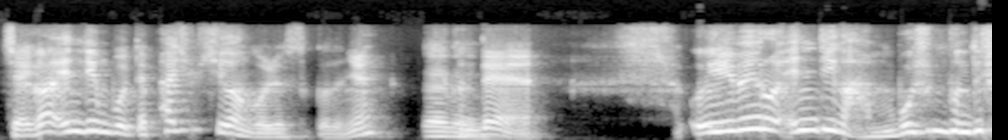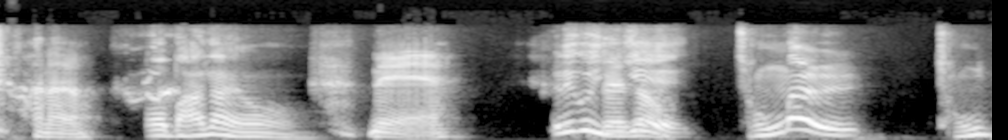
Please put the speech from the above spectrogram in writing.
제가 엔딩 볼 때 80시간 걸렸었거든요. 네네. 근데 의외로 엔딩 안 보신 분들이 많아요. 어 많아요. 네. 그리고 그래서- 이게 정말 정,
